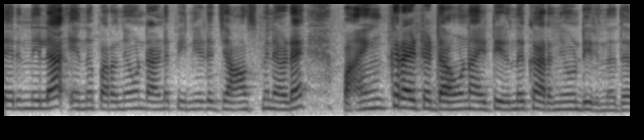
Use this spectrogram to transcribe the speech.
തരുന്നില്ല എന്ന് പറഞ്ഞുകൊണ്ടാണ് പിന്നീട് ജാസ്മിൻ അവിടെ ഭയങ്കരമായിട്ട് ഡൗൺ ആയിട്ട് ഇരുന്ന് കരഞ്ഞുകൊണ്ടിരുന്നത്.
